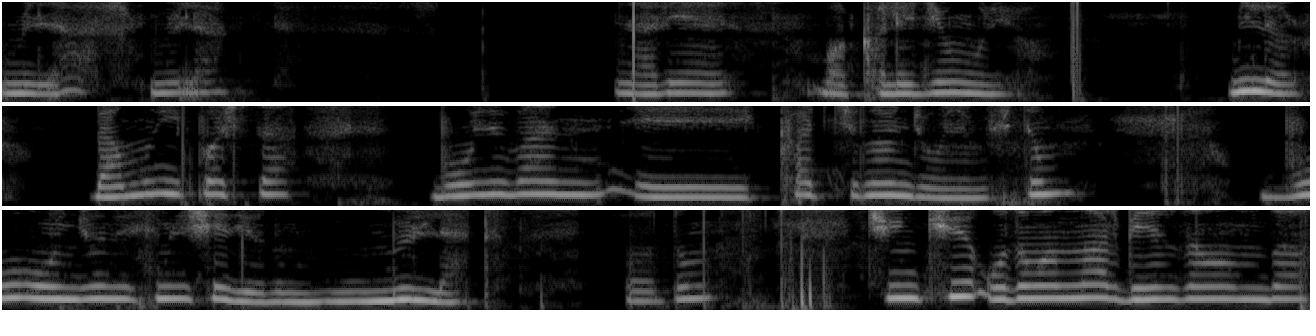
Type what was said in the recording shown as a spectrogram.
Müller, Müller, Müller. yes. Bak kalecim vuruyor. Miller. Ben bunu ilk başta bu oyunu ben eee, kaç yıl önce oynamıştım. Bu oyuncunun ismini şey diyordum. Müller diyordum. Çünkü o zamanlar benim zamanımda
